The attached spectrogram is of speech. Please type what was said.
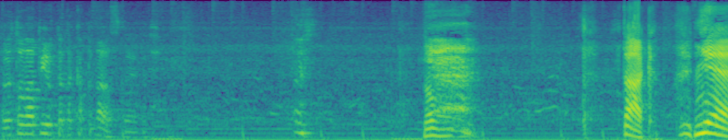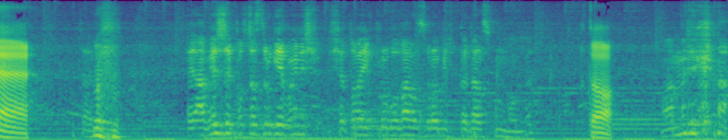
Fioletowa piłka, taka pedalska jakaś. No. Tak. Nie. Tak. Ej, A wiesz, że podczas II wojny świ- światowej próbowano zrobić pedalską bombę? To. No Ameryka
